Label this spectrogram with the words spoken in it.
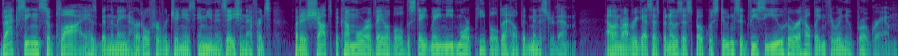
Vaccine supply has been the main hurdle for Virginia's immunization efforts, but as shots become more available, the state may need more people to help administer them. Alan Rodriguez Espinoza spoke with students at VCU who are helping through a new program.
